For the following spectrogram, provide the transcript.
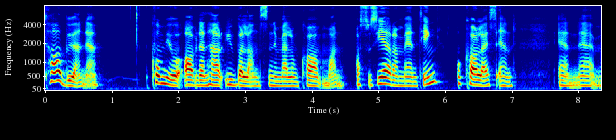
Tabuene kommer jo av denne ubalansen mellom hva man assosierer med en ting, og hvordan en, en um,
